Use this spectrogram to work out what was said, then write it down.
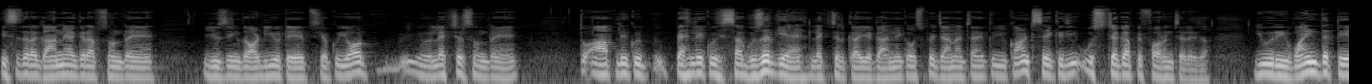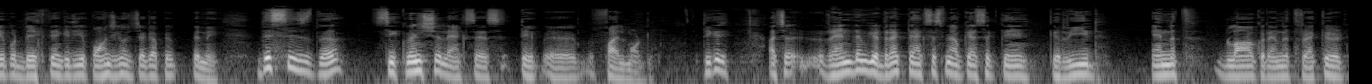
اسی طرح گانے اگر آپ سن رہے ہیں یوزنگ دا آڈیو ٹیپس یا کوئی اور لیکچر سن رہے ہیں، تو آپ نے کوئی پہلے کوئی حصہ گزر گیا ہے لیکچر کا یا گانے کا، اس پہ جانا چاہیں تو یو کانٹ سے کہ جی اس جگہ پہ فوراً چلے جاؤ۔ یو ریوائنڈ دا ٹیپ اور دیکھتے ہیں کہ جی یہ پہنچ گئے اس جگہ پہ پہ نہیں۔ This is the sequential access file model ٹھیک ہے جی؟ اچھا رینڈم یا ڈائریکٹ ایکسیس میں آپ کہہ سکتے ہیں کہ ریڈ اینتھ بلاک اور اینتھ ریکڈ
